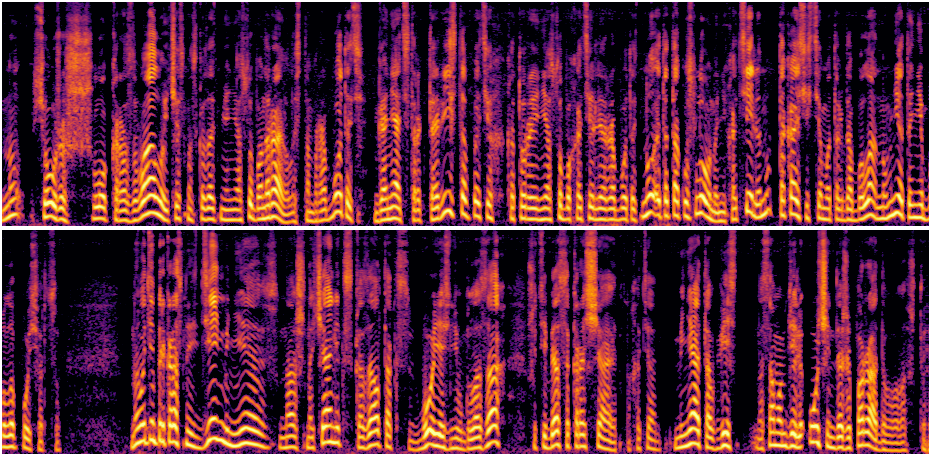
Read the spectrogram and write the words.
Ну, все уже шло к развалу, и, честно сказать, мне не особо нравилось там работать, гонять трактористов этих, которые не особо хотели работать. Ну, это так условно не хотели, ну, такая система тогда была, но мне это не было по сердцу. Но в один прекрасный день мне наш начальник сказал так с боязнью в глазах, что тебя сокращают. Хотя меня это весь на самом деле очень даже порадовало, что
